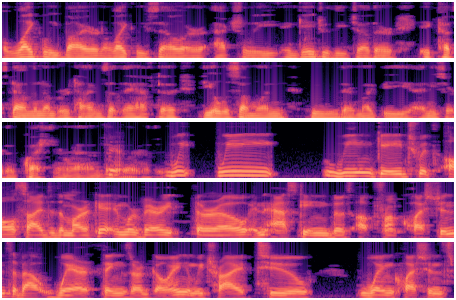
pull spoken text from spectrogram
a likely buyer and a likely seller actually engage with each other, it cuts down the number of times that they have to deal with someone who there might be any sort of question around. Yeah. We we we engage with all sides of the market and we're very thorough in asking those upfront questions about where things are going and we try to when questions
